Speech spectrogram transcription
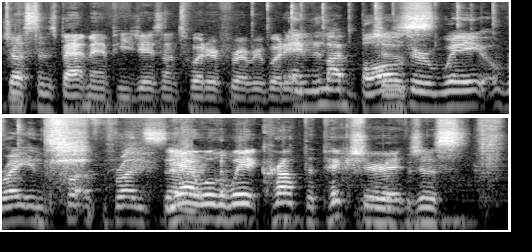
Justin's Batman PJs on Twitter for everybody. And my balls Just- are way right in fr- front center. yeah, well, the way it cropped the picture, it just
